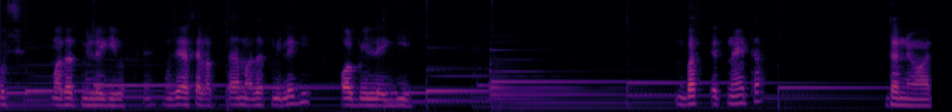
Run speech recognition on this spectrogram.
कुछ मदद मिलेगी उससे। मुझे ऐसा लगता है मदद मिलेगी और मिलेगी। बस इतना ही था। धन्यवाद।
